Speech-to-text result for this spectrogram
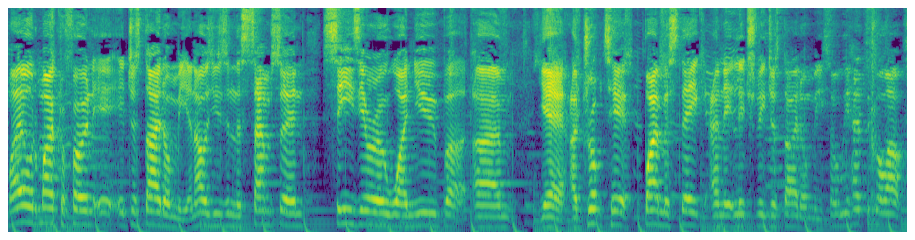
my old microphone, it, it, just died on me, and I was using the Samson C01U, but um, yeah, I dropped it by mistake, and it literally just died on me. So we had to go out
